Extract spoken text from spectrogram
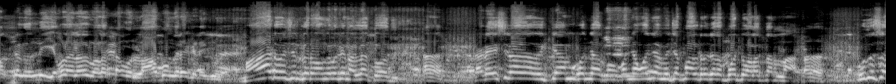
மக்கள் வந்து எவ்வளவு நாள் வளர்த்தா ஒரு லாபங்கிற கிடைக்கும் மாடு வச்சிருக்கிறவங்களுக்கு நல்ல தோது. கடைசியில விற்காம கொஞ்சம் கொஞ்சம் கொஞ்சம் மிச்சப்பால் இருக்கிறத போட்டு வளர்த்தரலாம். புதுசா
